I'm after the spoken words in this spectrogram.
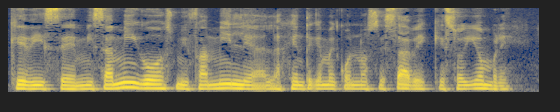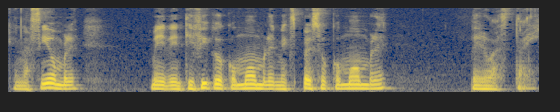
que dice, mis amigos, mi familia, la gente que me conoce sabe que soy hombre, que nací hombre, me identifico como hombre, me expreso como hombre, pero hasta ahí.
